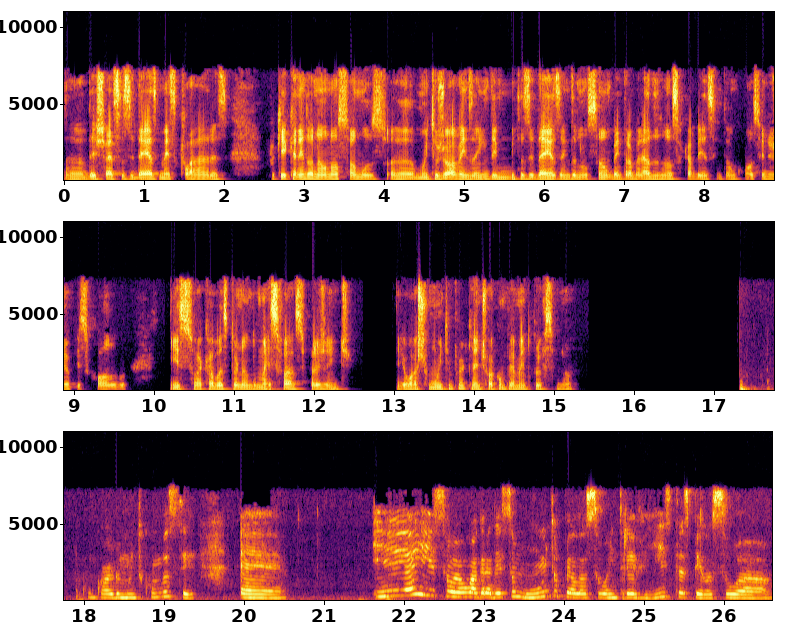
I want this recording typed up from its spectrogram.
uh, deixar essas ideias mais claras, porque, querendo ou não, nós somos uh, muito jovens ainda e muitas ideias ainda não são bem trabalhadas na nossa cabeça. Então, com o auxílio de um psicólogo, isso acaba se tornando mais fácil para a gente. Eu acho muito importante o acompanhamento profissional. Concordo muito com você. É, e é isso, eu agradeço muito pela sua entrevista, pela sua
